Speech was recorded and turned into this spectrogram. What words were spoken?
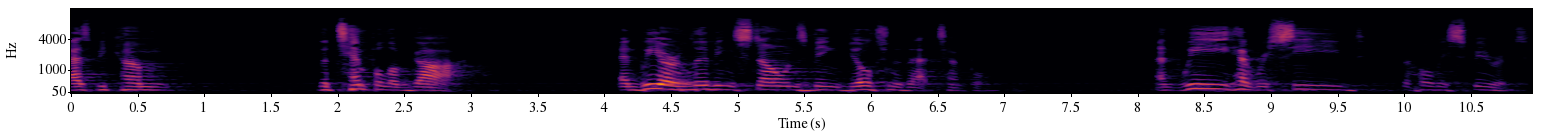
has become the temple of God. And we are living stones being built into that temple. And we have received the Holy Spirit.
